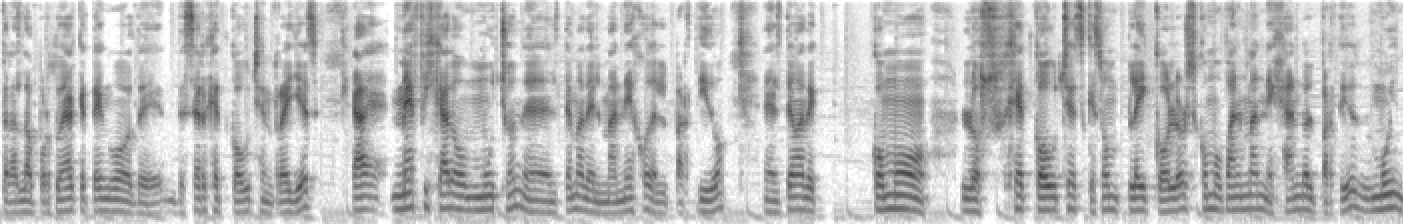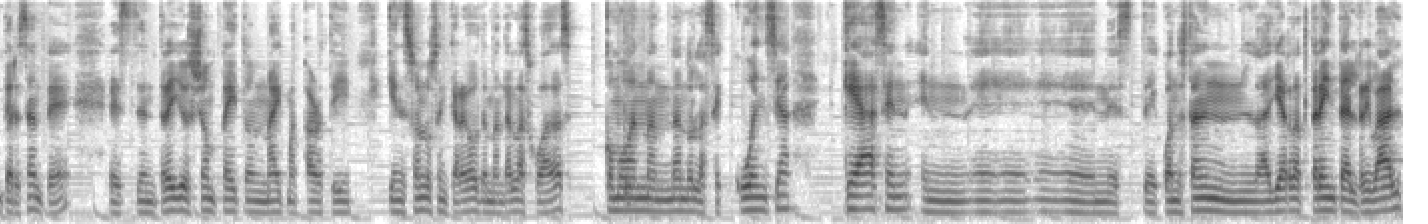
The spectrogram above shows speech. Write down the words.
tras la oportunidad que tengo de, de ser head coach en Reyes, eh, me he fijado mucho en el tema del manejo del partido, en el tema de cómo los head coaches que son play callers, cómo van manejando el partido. Es muy interesante. ¿eh? Este, entre ellos Sean Payton, Mike McCarthy, quienes son los encargados de mandar las jugadas, cómo van mandando la secuencia, qué hacen en, eh, este, cuando están en la yarda 30 del rival,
